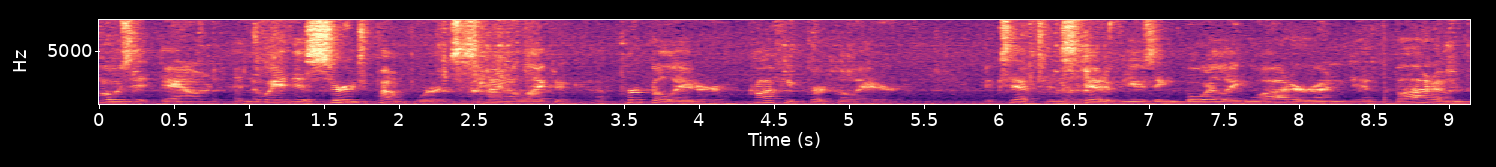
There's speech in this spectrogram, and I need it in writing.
hose it down. And the way this surge pump works is kind of like a, a percolator, coffee percolator, except instead of using boiling water on, at the bottom,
